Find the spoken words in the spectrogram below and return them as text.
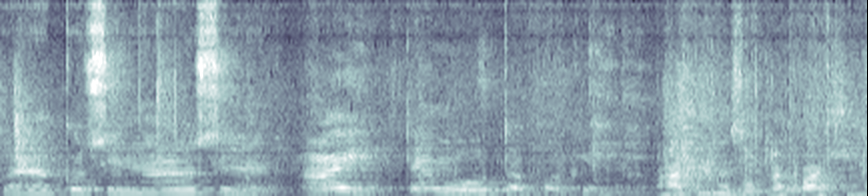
para cocinarlos. en- Ay, tengo otra página. Ah, tienes otra página.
